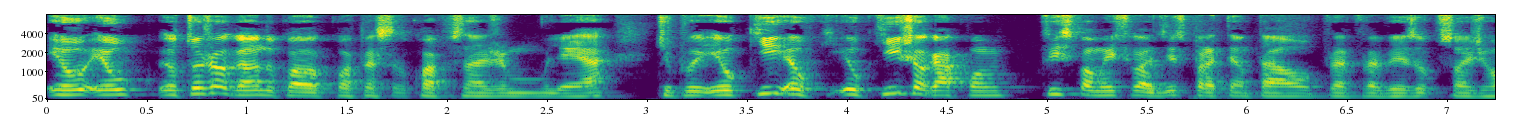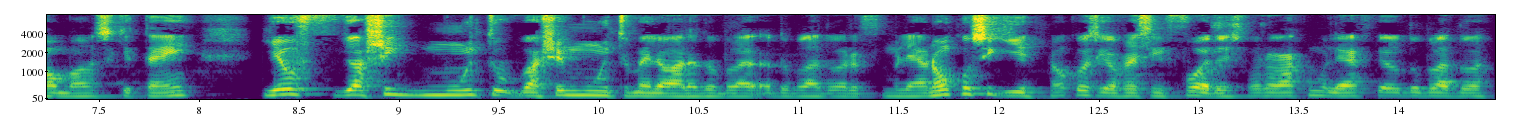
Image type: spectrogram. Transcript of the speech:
eu, eu, eu tô jogando com a, com a, com a personagem mulher. Tipo, eu, qui- eu, eu quis jogar com homem, principalmente por causa disso, pra tentar, pra, pra ver as opções de romance que tem. E eu, eu achei muito, eu achei muito melhor a, dubla, a dubladora mulher. Eu não consegui, não consegui. Eu falei assim, foda-se, vou jogar com mulher, porque o dublador,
